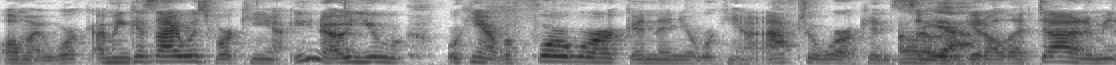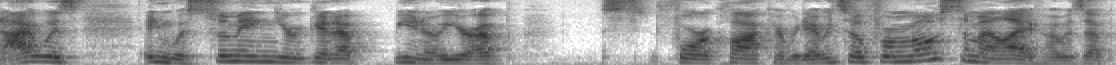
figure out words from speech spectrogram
all my work. I mean, because I was working out. You know, you were working out before work, and then you're working out after work, and oh, so Oh, yeah. to get all that done. I mean, I was and with swimming, you're get up. You know, you're up four o'clock every day. I mean, so for most of my life, I was up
